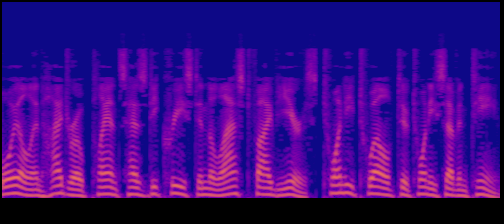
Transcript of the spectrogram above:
oil and hydro plants has decreased in the last five years 2012 to 2017.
